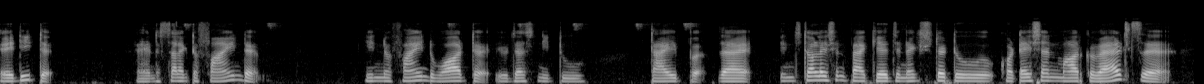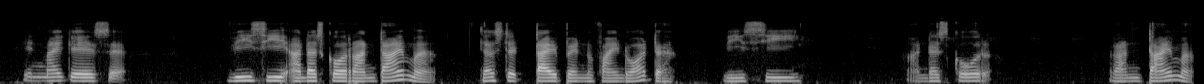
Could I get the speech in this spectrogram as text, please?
edit and select find. In find what you just need to type the installation package next to quotation mark words. In my case vc underscore runtime. Just type and find what? Vc underscore runtime.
